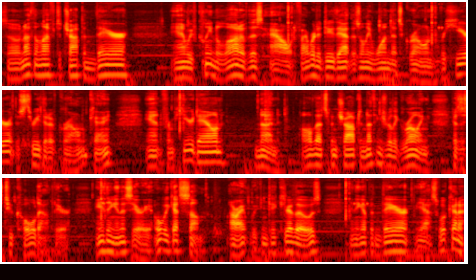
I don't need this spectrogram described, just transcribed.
So nothing left to chop in there. And we've cleaned a lot of this out. If I were to do that, there's only one that's grown. Over here, there's three that have grown. Okay. And from here down, none. All that's been chopped and nothing's really growing because it's too cold out there. Anything in this area? Oh, we got some. All right, we can take care of those. Anything up in there? Yeah, so we'll kind of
